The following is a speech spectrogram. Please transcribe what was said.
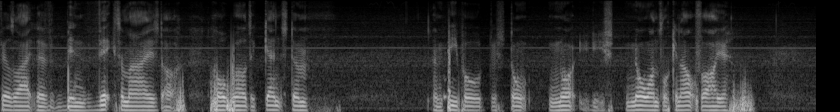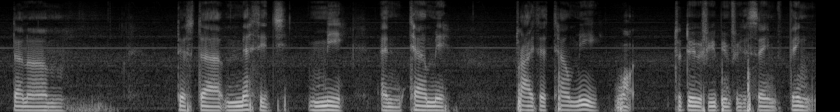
feels like they've been victimized or the whole world's against them, and people just don't know, no one's looking out for you, then um, just uh, message me and tell me try to tell me what to do if you've been through the same thing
